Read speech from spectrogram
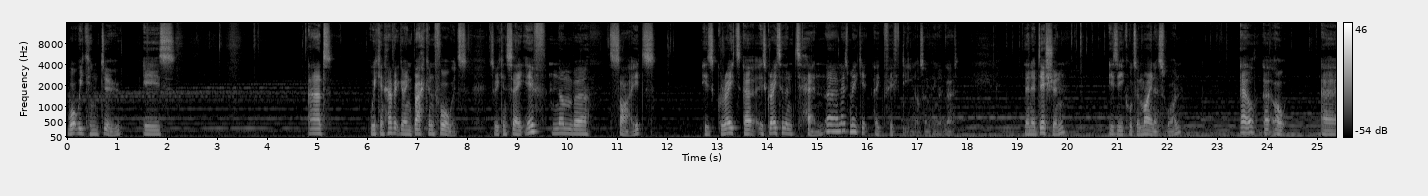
what we can do is add, we can have it going back and forwards. So we can say if number sides is great uh, is greater than 10 uh, let's make it like 15 or something like that. Then addition is equal to minus 1 L uh, oh uh,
